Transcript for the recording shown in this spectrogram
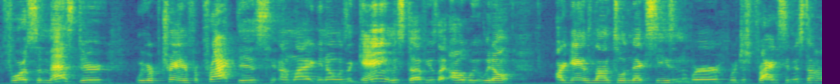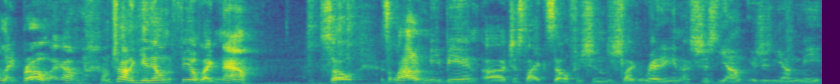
for a semester. We were training for practice, and I'm like, you know, it was a game and stuff. He was like, oh, we, we don't, our game's not until next season. We're we're just practicing and stuff. I'm like, bro, like I'm I'm trying to get on the field like now. So it's a lot of me being uh, just like selfish and just like ready, and it's just young. It's just young me.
